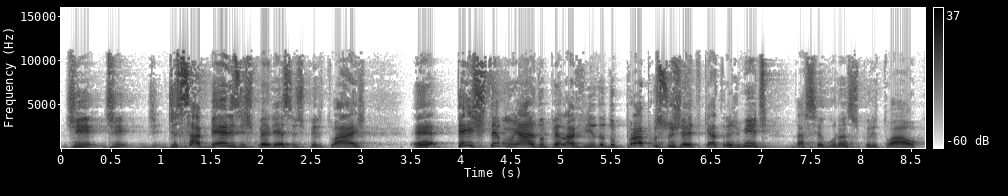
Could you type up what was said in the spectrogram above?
de, de, de, de saberes e experiências espirituais, é, testemunhado pela vida do próprio sujeito que a transmite, dá segurança espiritual.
